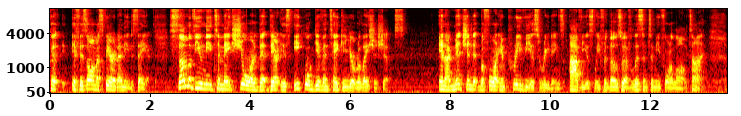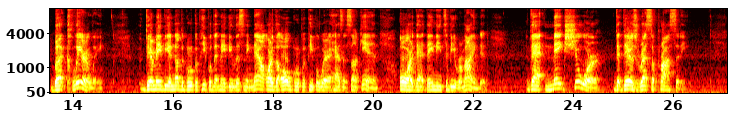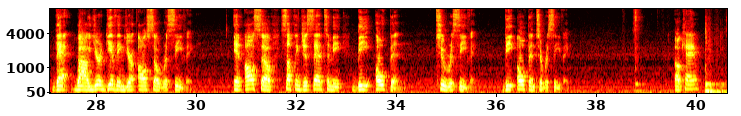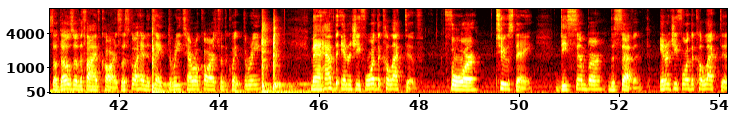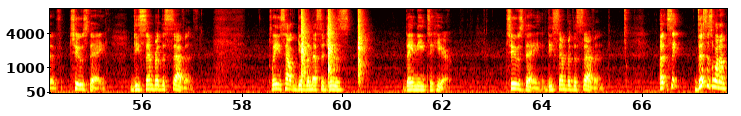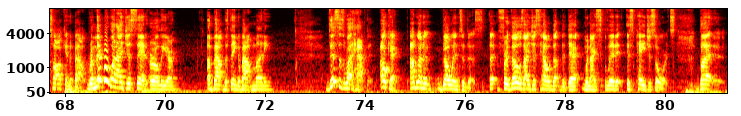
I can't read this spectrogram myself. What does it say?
if it's on my spirit, I need to say it. Some of you need to make sure that there is equal give and take in your relationships. And I mentioned it before in previous readings, obviously, for those who have listened to me for a long time. But clearly, there may be another group of people that may be listening now, or the old group of people where it hasn't sunk in, or that they need to be reminded that make sure that there's reciprocity. That while you're giving, you're also receiving. And also, something just said to me be open to receiving. Be open to receiving. Okay? So, those are the five cards. Let's go ahead and take three tarot cards for the quick three. May I have the energy for the collective for Tuesday, December the 7th? Energy for the collective, Tuesday, December the 7th. Please help give the messages they need to hear. Tuesday, December the 7th. Uh, see, this is what I'm talking about. Remember what I just said earlier about the thing about money? This is what happened. Okay, I'm going to go into this. Uh, for those, I just held up the deck when I split it. It's Page of Swords. But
